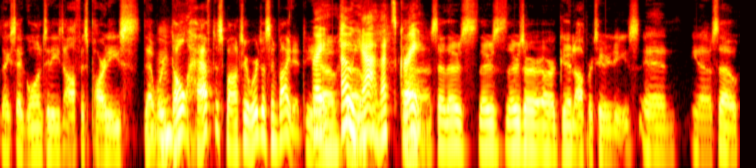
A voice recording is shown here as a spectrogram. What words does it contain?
like I said, going to these office parties that we Mhm. don't have to sponsor, we're just invited. You Right. Know? oh So, yeah, that's great. uh, so those those those are, are good opportunities, and you know so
